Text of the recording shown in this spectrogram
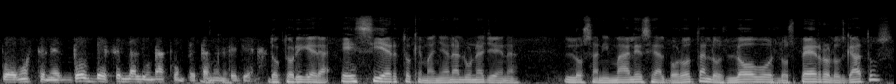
podemos tener dos veces la luna completamente llena. Doctor Higuera, ¿es cierto que mañana luna llena los animales se alborotan, los lobos, los perros, los gatos?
